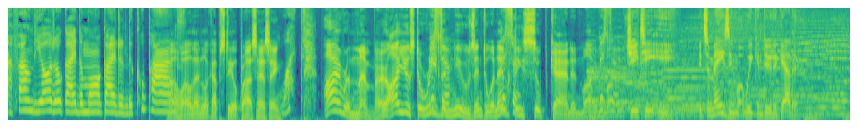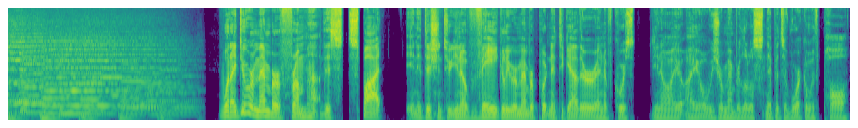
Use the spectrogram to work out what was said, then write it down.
I found the auto guide, the mall guide, and the coupons. Oh, well, then look up steel processing. What? I remember I used to read the news into an Mister. empty soup can in my Mister. mother's. GTE. It's amazing what we can do together. What I do remember from uh, this spot, in addition to, you know, vaguely remember putting it together, and of course, you know, I, I always remember little snippets of working with Paul,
